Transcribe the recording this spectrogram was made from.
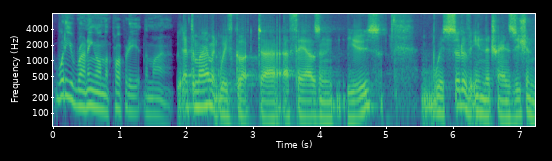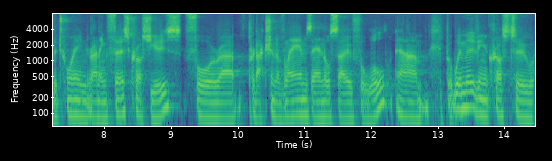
what are you running on the property at the moment? At the moment, we've got uh, a thousand ewes. We're sort of in the transition between running first cross ewes for uh, production of lambs and also for wool. Um, but we're moving across to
